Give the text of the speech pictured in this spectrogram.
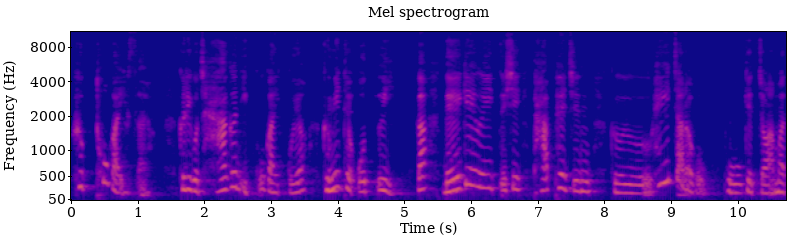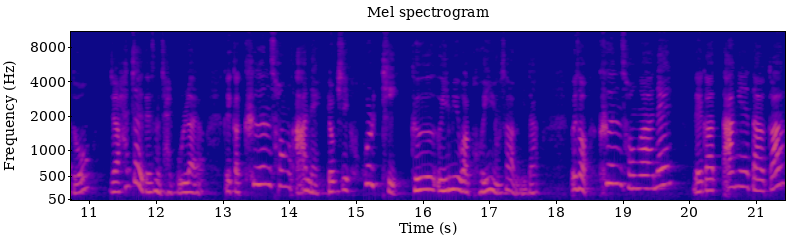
흙토가 있어요. 그리고 작은 입구가 있고요. 그 밑에 옷의가 네 개의 뜻이 다 합해진 그 회의자라고 보겠죠. 아마도. 제가 한자에 대해서는 잘 몰라요. 그러니까 큰 성 안에 역시 홀티 그 의미와 거의 유사합니다. 그래서 큰 성 안에 내가 땅에다가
